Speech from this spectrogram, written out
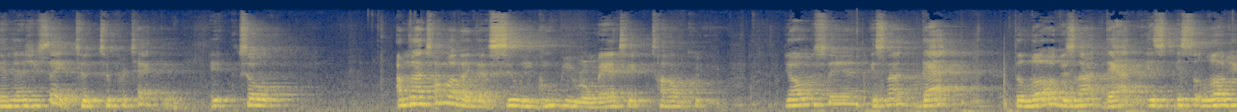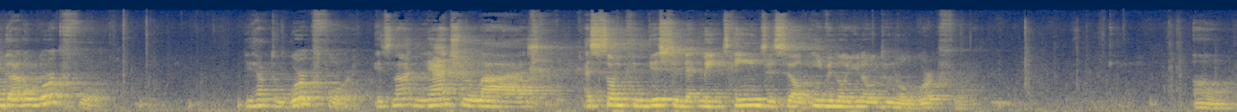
and as you say, to, to protect it. it. So I'm not talking about like that silly, goopy, romantic Tom. Y'all understand? It's not that. The love is not that. It's, it's the love you got to work for. You have to work for it. It's not naturalized as some condition that maintains itself even though you don't do no work for it. Um,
